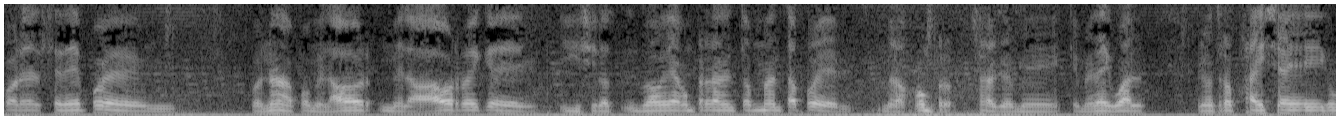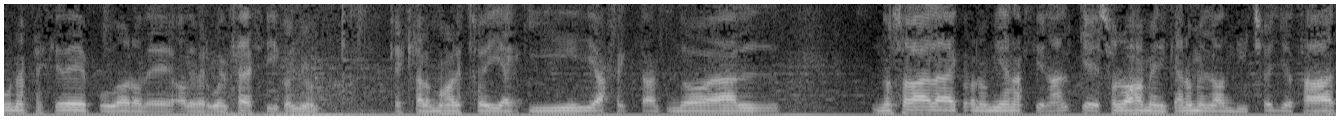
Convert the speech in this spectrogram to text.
por el CD, pues pues nada, pues me lo ahorro, me lo ahorro y que y si lo, voy a comprar en el Manta, pues me lo compro, o sea, que me, que me da igual en otros países hay como una especie de pudor o de, o de vergüenza de decir, coño, que es que a lo mejor estoy aquí afectando al no solo a la economía nacional, que eso los americanos me lo han dicho. Yo estaba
